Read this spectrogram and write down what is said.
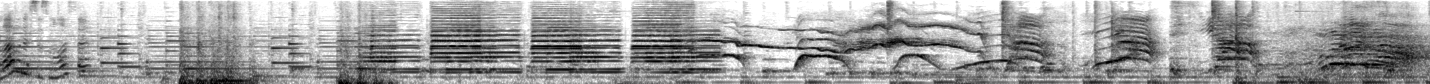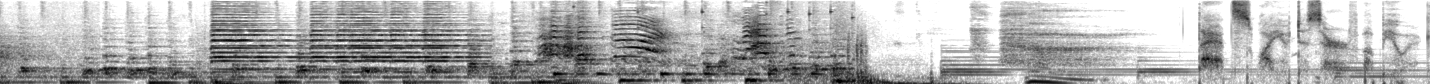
Hello, this is Melissa. That's why you deserve a Buick.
